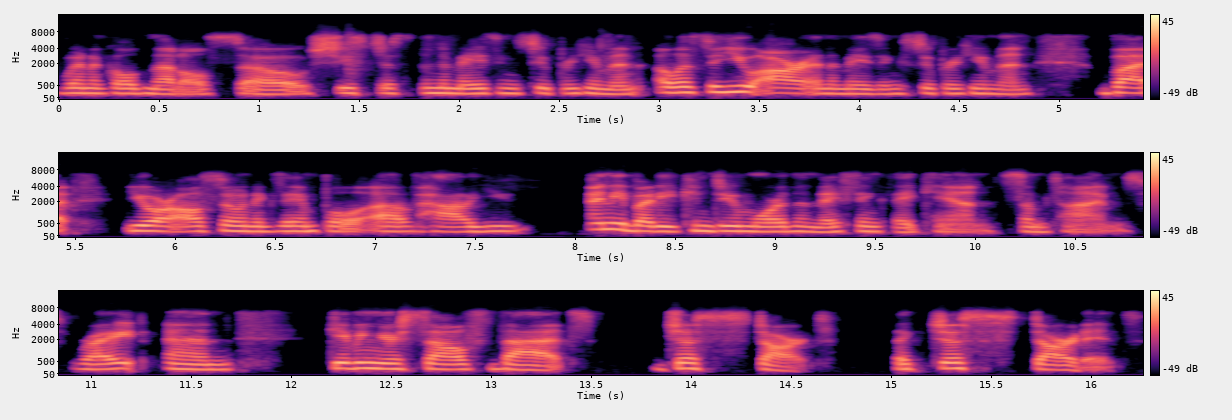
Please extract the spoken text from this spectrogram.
win a gold medal. So she's just an amazing superhuman. Allysa, you are an amazing superhuman, but you are also an example of how you anybody can do more than they think they can sometimes, right? And giving yourself that just start, like just start it.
